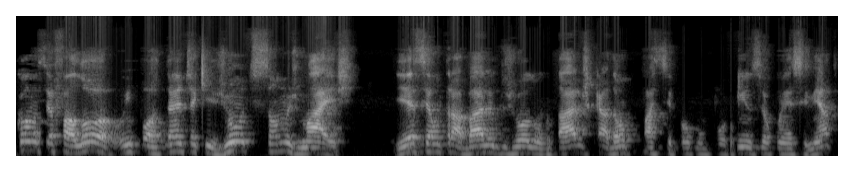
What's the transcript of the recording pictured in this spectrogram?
Como você falou, o importante é que juntos somos mais. E esse é um trabalho dos voluntários, cada um participou com um pouquinho do seu conhecimento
